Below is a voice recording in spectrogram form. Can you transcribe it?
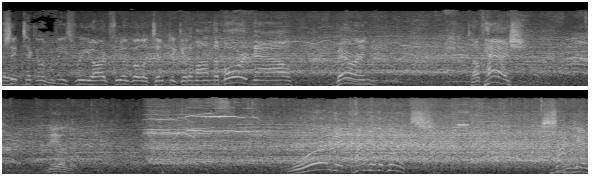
Take a look. 23-yard field goal attempt to get him on the board now. Baron, tough hash. Nailed it. Ward, they come with a blitz. Second,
